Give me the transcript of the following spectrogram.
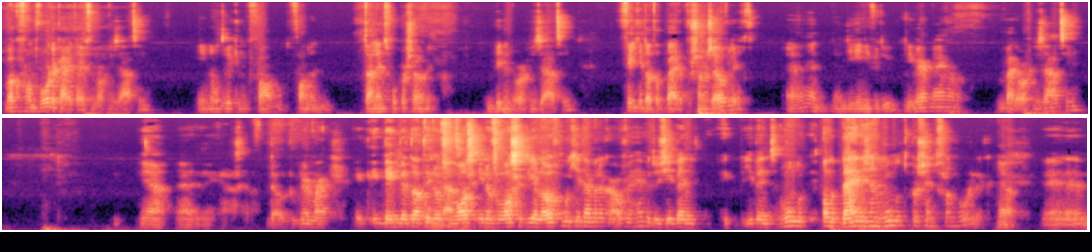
welke verantwoordelijkheid heeft een organisatie? in de ontwikkeling van, van een talentvol persoon binnen de organisatie. Vind je dat dat bij de persoon zelf ligt? Uh, en die individu, die werknemer, bij de organisatie? Ja, uh, ja dooddoener, maar ik, ik denk dat dat in een, volwassen, in een volwassen dialoog moet je daar met elkaar over hebben. Dus je bent, je bent 100, allebei zijn 100% verantwoordelijk. Ja. Uh,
